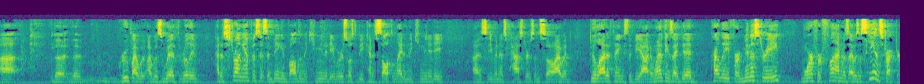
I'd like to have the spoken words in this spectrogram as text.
uh, the, the group I, w- I was with really had a strong emphasis in being involved in the community, and we were supposed to be kind of salt and light in the community, as, even as pastors. And so I would do a lot of things to be out. And one of the things I did, partly for ministry, more for fun, was I was a ski instructor.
